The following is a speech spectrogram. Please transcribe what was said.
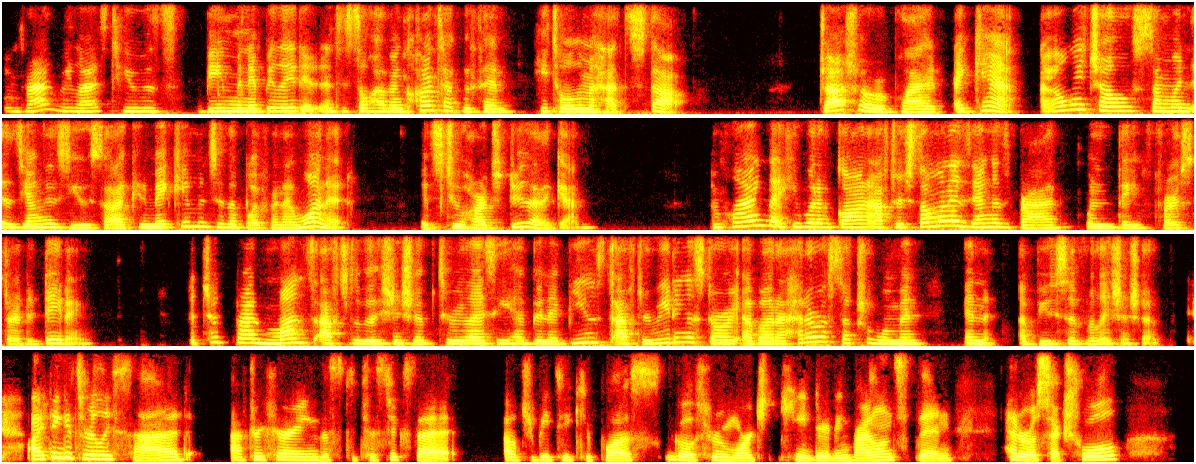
When Brad realized he was being manipulated into still having contact with him, he told him I had to stop. Joshua replied, I can't. I only chose someone as young as you so I could make him into the boyfriend I wanted. It's too hard to do that again. Implying that he would have gone after someone as young as Brad when they first started dating. It took Brad months after the relationship to realize he had been abused after reading a story about a heterosexual woman in abusive relationship. I think it's really sad after hearing the statistics that LGBTQ plus go through more teen dating violence than heterosexual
